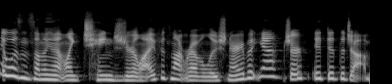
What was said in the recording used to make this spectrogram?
It wasn't something that like changed your life. It's not revolutionary, but yeah, sure, it did the job.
